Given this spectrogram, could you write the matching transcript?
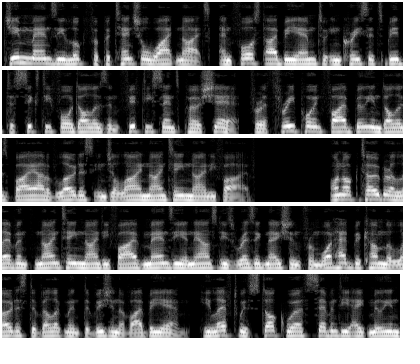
Jim Manzi looked for potential white knights, and forced IBM to increase its bid to $64.50 per share, for a $3.5 billion buyout of Lotus in July 1995. On October 11, 1995 Manzi announced his resignation from what had become the Lotus development division of IBM, he left with stock worth $78 million.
